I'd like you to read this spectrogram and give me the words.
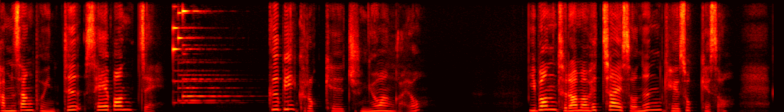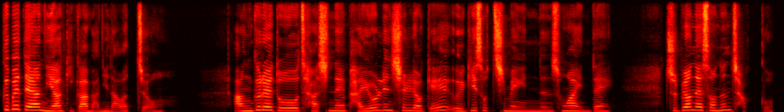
감상 포인트 세 번째. 급이 그렇게 중요한가요? 이번 드라마 회차에서는 계속해서 급에 대한 이야기가 많이 나왔죠. 안 그래도 자신의 바이올린 실력에 의기소침해 있는 송아인데 주변에서는 자꾸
